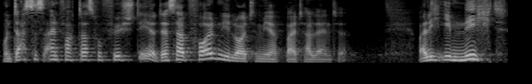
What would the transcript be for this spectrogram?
Und das ist einfach das, wofür ich stehe. Deshalb folgen die Leute mir bei Talente. Weil ich eben nicht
